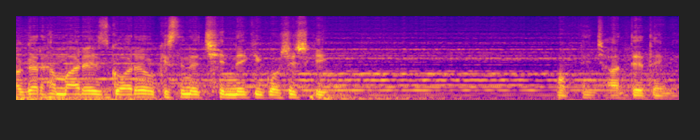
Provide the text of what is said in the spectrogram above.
अगर हमारे इस गौरव को किसी ने छीनने की कोशिश की, हम अपनी जान दे देंगे।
